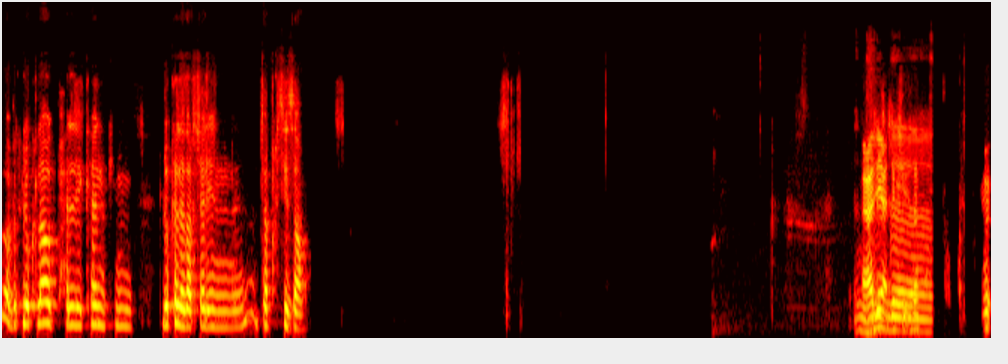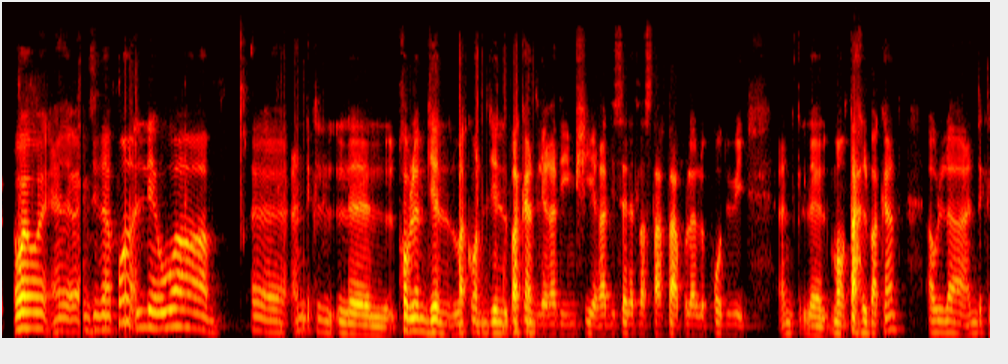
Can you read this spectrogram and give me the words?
avec le cloud بحال اللي كان لو كان اللي هضرت عليه انت précisément علي عندك شي oui oui نزيد un point اللي هو آه عندك ال problème ديال لاكون ديال ال back end اللي غادي يمشي غادي يسالت la startup ولا le produit عندك طاح ال back end أو لا عندك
